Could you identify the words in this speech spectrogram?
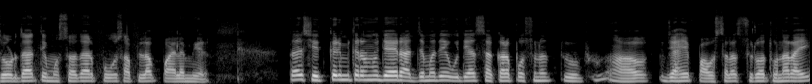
जोरदार ते मुसळधार पाऊस आपला पाहायला मिळेल. तर शेतकरी मित्रांनो जे आहे राज्यामध्ये उद्या सकाळपासूनच जे आहे पावसाला सुरुवात होणार आहे.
